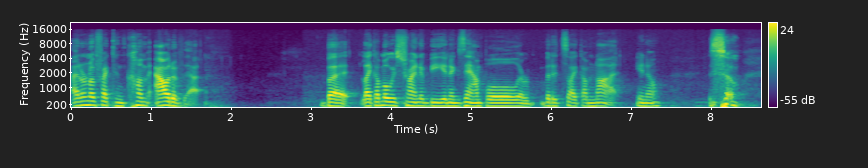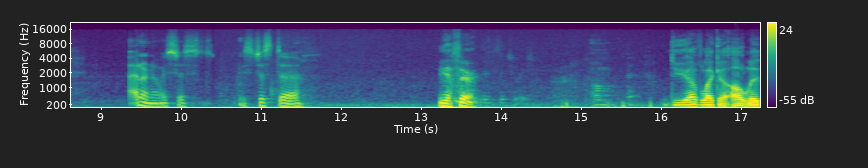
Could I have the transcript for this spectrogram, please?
I don't know if I can come out of that. But like, I'm always trying to be an example, or, but it's like I'm not, you know? So, I don't know. It's just, it's just a. Yes, sir. Do you have like an outlet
